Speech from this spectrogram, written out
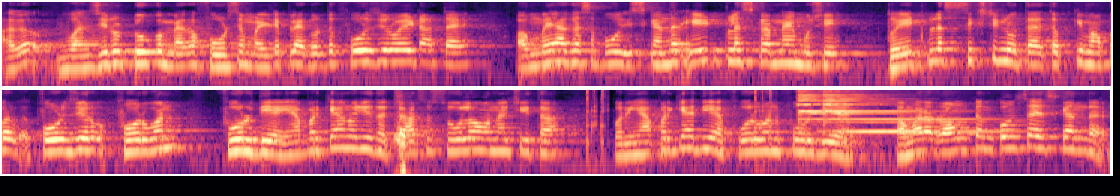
अगर वन ज़ीरो टू को मैं अगर फोर से मल्टीप्लाई करूँ तो फोर ज़ीरो एट आता है। और मैं अगर सपोज़ इसके अंदर एट प्लस करना है मुझे तो एट प्लस सिक्सटीन होता है, तब कि वहाँ पर four zero four one four दिया है। यहाँ पर क्या होना चाहिए था? चार सौ सोलह होना चाहिए था। पर यहाँ पर क्या दिया है? फोर वन फोर दिया है। तो हमारा रॉन्ग टर्म कौन सा है इसके अंदर?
